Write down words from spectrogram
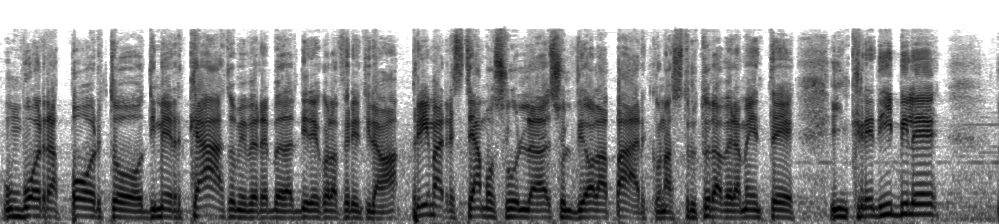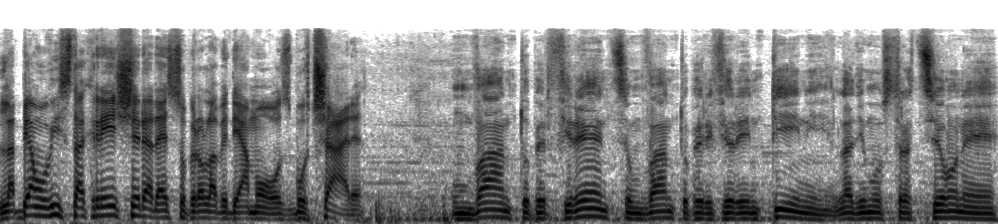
un buon rapporto di mercato mi verrebbe da dire con la Fiorentina, ma prima restiamo sul, sul Viola Park, una struttura veramente incredibile, l'abbiamo vista crescere, adesso però la vediamo sbocciare. Un vanto per Firenze, un vanto per i fiorentini, la dimostrazione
